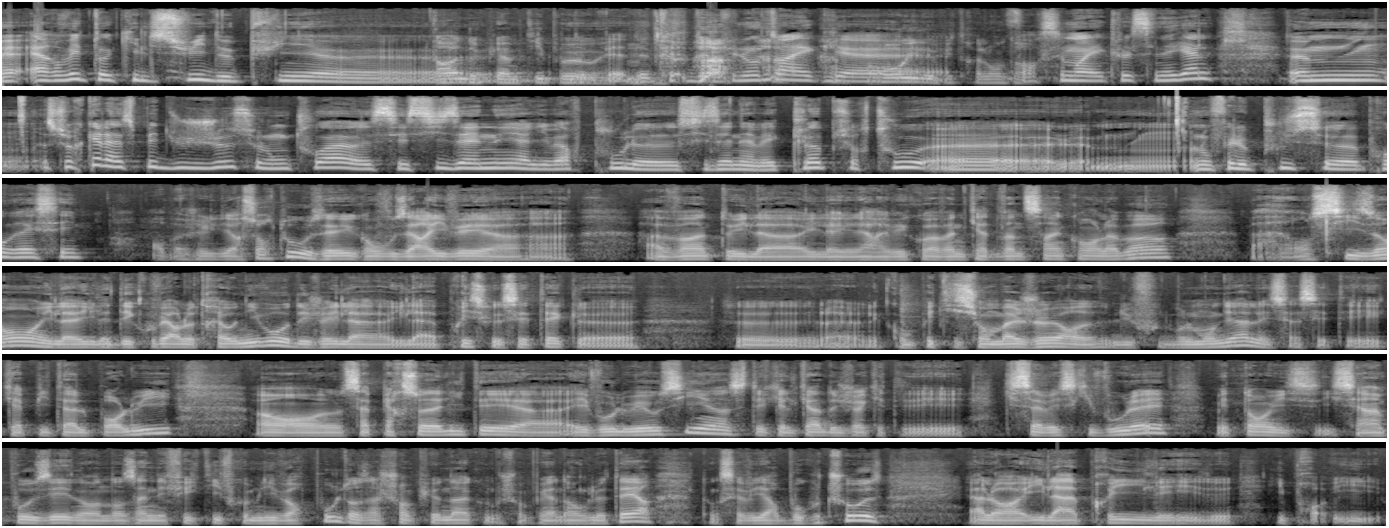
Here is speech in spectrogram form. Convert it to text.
Euh, Hervé, toi qui le suis depuis. euh, Non, depuis un petit peu, Depuis, oui. depuis- depuis longtemps avec. euh, Oh oui, depuis très longtemps. Forcément avec le Sénégal. Euh, sur quel aspect du jeu, selon toi, euh, ces six années à Liverpool, euh, six années avec Klopp surtout, euh, l'ont fait le plus euh, progresser? Oh bah, je vais dire surtout, vous savez, quand vous arrivez à, à 20, il, a, il, a, il est arrivé quoi, à 24, 25 ans là-bas, bah, en 6 ans, il a, il a découvert le très haut niveau. Déjà, il a, il a appris ce que c'était que le- la- les compétitions majeures du football mondial, et ça, c'était capital pour lui. Sa personnalité a évolué aussi. Hein. C'était quelqu'un déjà qui, était, qui savait ce qu'il voulait. Maintenant, il, s'est imposé dans, un effectif comme Liverpool, dans un championnat comme le championnat d'Angleterre. Donc, ça veut dire beaucoup de choses. Alors, il a appris,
